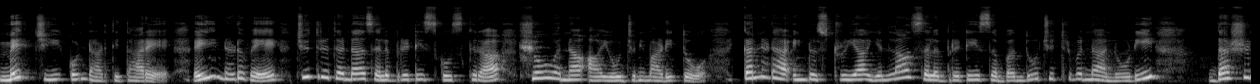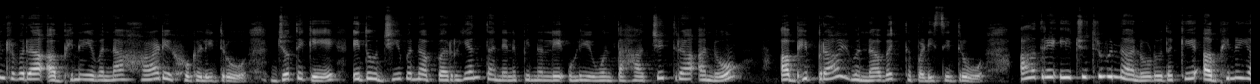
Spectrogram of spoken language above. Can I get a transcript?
ಮೆಚ್ಚಿ ಕೊಂಡಾಡ್ತಿದ್ದಾರೆ ಈ ನಡುವೆ ಚಿತ್ರತಂಡ ಸೆಲೆಬ್ರಿಟೀಸ್ಗೋಸ್ಕರ ಶೋವನ್ನು ಆಯೋಜನೆ ಮಾಡಿತ್ತು. ಕನ್ನಡ ಇಂಡಸ್ಟ್ರಿಯ ಎಲ್ಲ ಸೆಲೆಬ್ರಿಟೀಸ್ ಬಂದು ಚಿತ್ರವನ್ನು ನೋಡಿ ದರ್ಶನ್ ರವರ ಅಭಿನಯವನ್ನ ಹಾಡಿ ಹೊಗಳಿದ್ರು. ಜೊತೆಗೆ ಇದು ಜೀವನ ಪರ್ಯಂತ ನೆನಪಿನಲ್ಲಿ ಉಳಿಯುವಂತಹ ಚಿತ್ರ ಅನ್ನೋ ಅಭಿಪ್ರಾಯವನ್ನ ವ್ಯಕ್ತಪಡಿಸಿದ್ರು. ಆದರೆ ಈ ಚಿತ್ರವನ್ನ ನೋಡೋದಕ್ಕೆ ಅಭಿನಯ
